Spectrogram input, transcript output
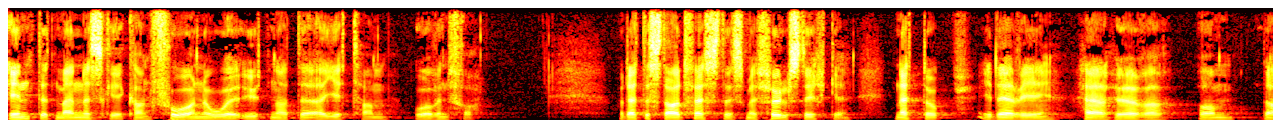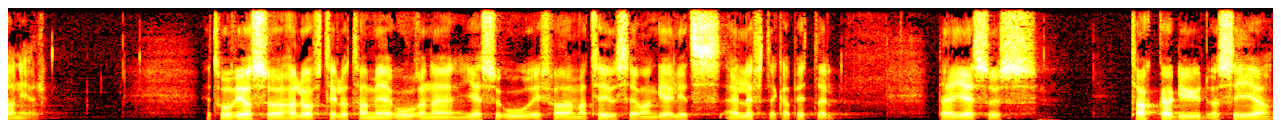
intet menneske kan få noe uten at det er gitt ham ovenfra. Og Dette stadfestes med full styrke nettopp i det vi her hører om Daniel. Jeg tror vi også har lov til å ta med ordene Jesu ord fra Matteusevangeliets ellevte kapittel, der Jesus takker Gud og sier:"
